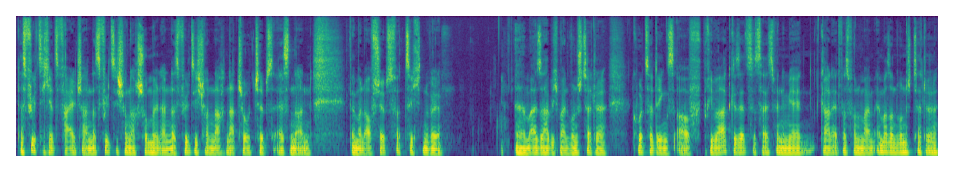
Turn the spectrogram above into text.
das fühlt sich jetzt falsch an, das fühlt sich schon nach Schummeln an, das fühlt sich schon nach Nacho-Chips essen an, wenn man auf Chips verzichten will. Ähm, also habe ich meinen Wunschzettel kurzerdings auf privat gesetzt. Das heißt, wenn ihr mir gerade etwas von meinem Amazon-Wunschzettel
